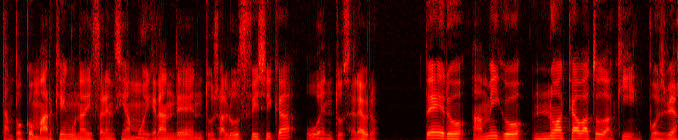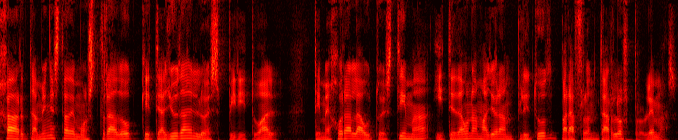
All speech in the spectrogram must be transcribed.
tampoco marquen una diferencia muy grande en tu salud física o en tu cerebro. Pero, amigo, no acaba todo aquí, pues viajar también está demostrado que te ayuda en lo espiritual, te mejora la autoestima y te da una mayor amplitud para afrontar los problemas.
